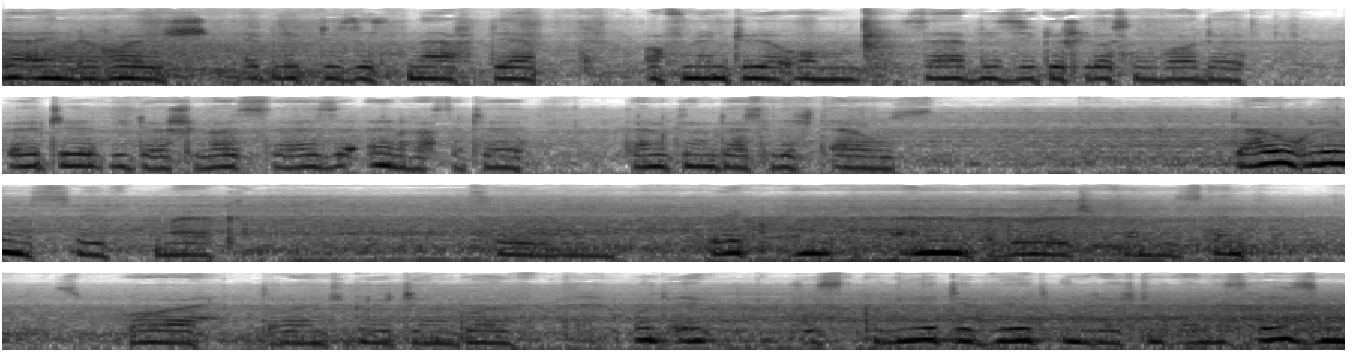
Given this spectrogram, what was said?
er ein Geräusch. Er blickte sich nach der offenen Tür um, sah, wie sie geschlossen wurde, hörte, wie das Schloss leise einrastete. Dann ging das Licht aus. Da hoch links, rief Mark Blick und angerollt von Sandspor dröhnte durch den Golf und er gestikulierte wild in Richtung eines riesigen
